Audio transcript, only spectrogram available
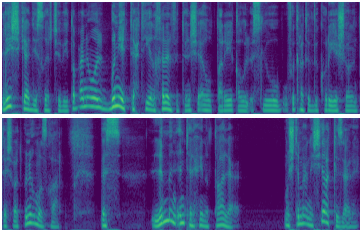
ليش قاعد يصير كذي؟ طبعا هو البنية التحتية الخلل في التنشئة والطريقة والأسلوب وفكرة الذكورية شلون انتشرت من هم صغار. بس لما أنت الحين تطالع مجتمعنا إيش يركز عليه؟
